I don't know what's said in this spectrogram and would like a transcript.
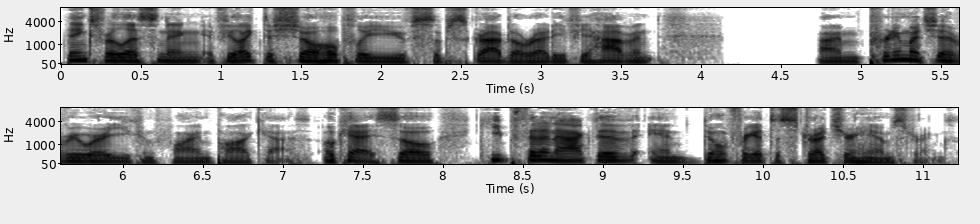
Thanks for listening. If you like the show, hopefully you've subscribed already. If you haven't, I'm pretty much everywhere you can find podcasts. Okay, so keep fit and active and don't forget to stretch your hamstrings.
